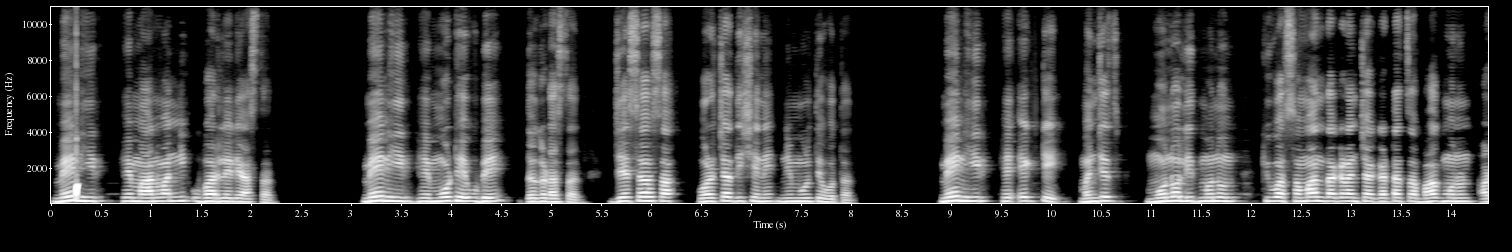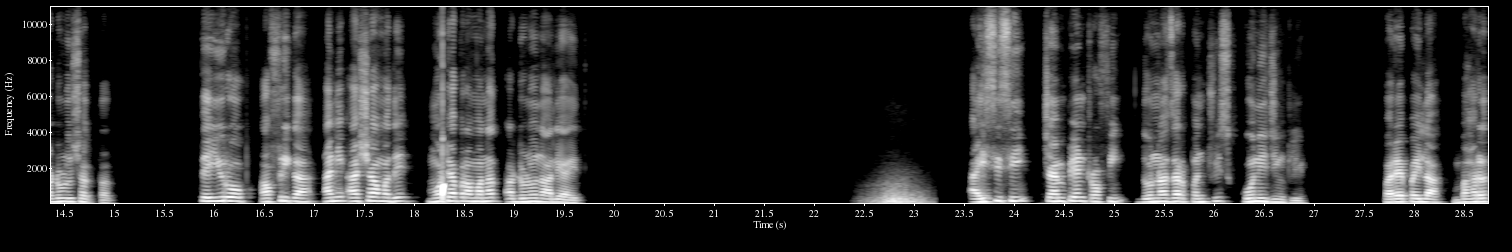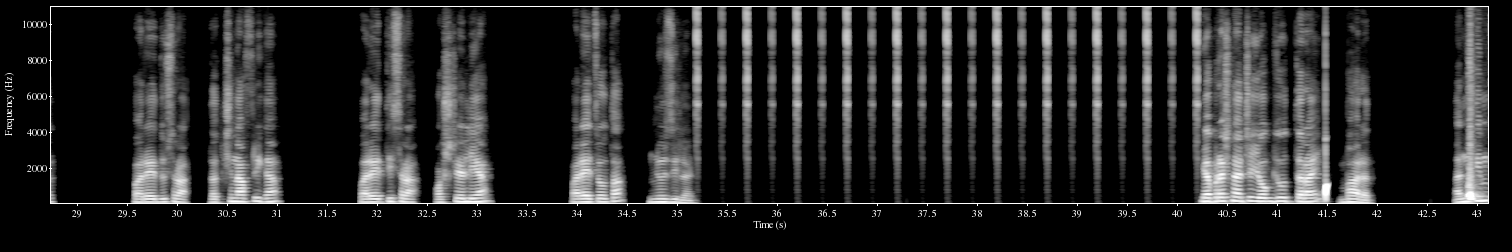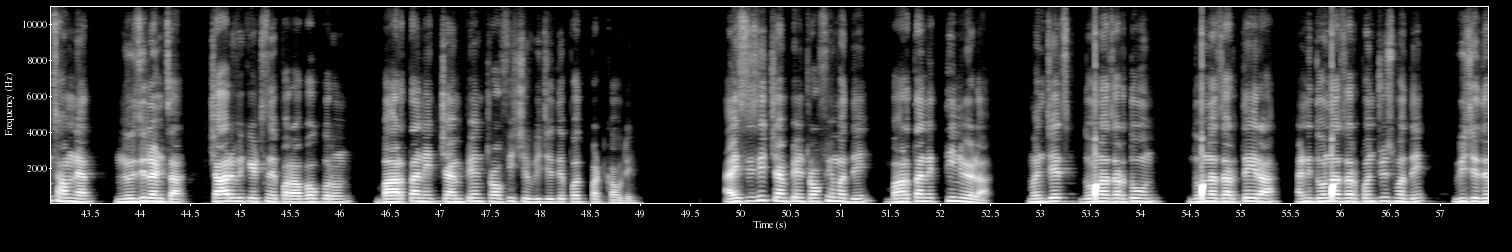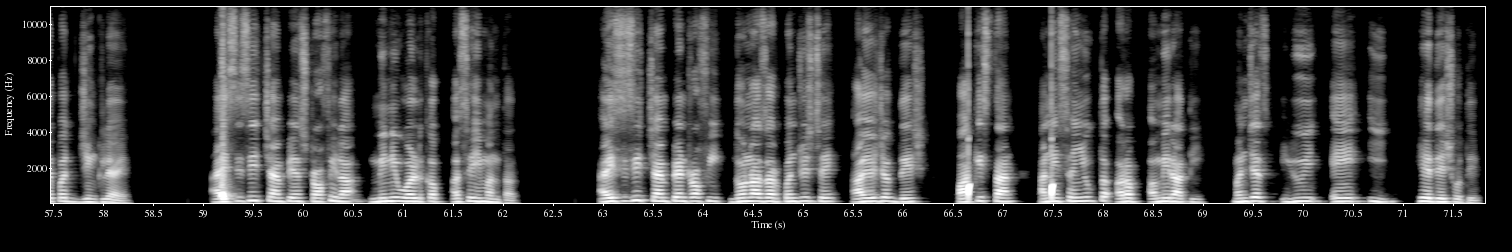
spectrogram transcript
मेनहीर हे मानवांनी उभारलेले असतात. मेनहीर हे मोठे उभे दगड असतात जे सहसा वरच्या दिशेने निमुळते होतात. मेनहीर हे एकटे म्हणजेच मोनोलिथ म्हणून किंवा समान दगडांच्या गटाचा भाग म्हणून आढळू शकतात. ते युरोप, आफ्रिका आणि आशियामध्ये मोठ्या प्रमाणात आढळून आले आहेत. आयसीसी चॅम्पियन ट्रॉफी दोन हजार पंचवीस कोणी जिंकली? पर्याय पहिला भारत, पर्याय दुसरा दक्षिण आफ्रिका, पर्याय तिसरा ऑस्ट्रेलिया, पर्याय चौथा न्यूझीलंड. या प्रश्नाचे योग्य उत्तर आहे भारत. अंतिम सामन्यात न्यूझीलंडचा चार विकेट्सने पराभव करून भारताने चॅम्पियन ट्रॉफीचे विजेतेपद पटकावले. आय सी सी चॅम्पियन ट्रॉफीमध्ये भारताने तीन वेळा म्हणजेच दोन हजार दोन दोन हजार तेरा आणि दोन हजार पंचवीसमध्ये विजेतेपद जिंकले आहे. आय सी सी चॅम्पियन्स ट्रॉफीला मिनी वर्ल्ड कप असेही म्हणतात. I C C champion trophy दोन हजार पंचवीसचे आयोजक देश पाकिस्तान आणि संयुक्त अरब अमिराती म्हणजेच यू ए ई हे देश होते.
